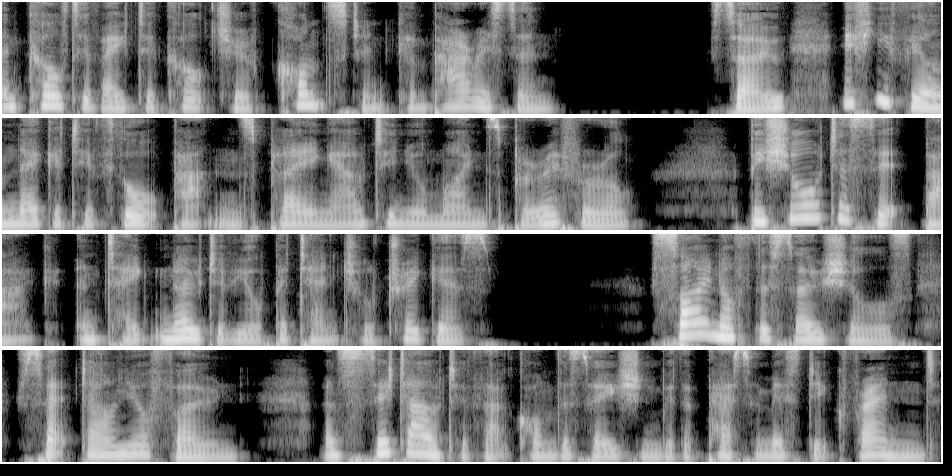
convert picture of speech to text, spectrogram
and cultivate a culture of constant comparison. So, if you feel negative thought patterns playing out in your mind's peripheral, be sure to sit back and take note of your potential triggers. Sign off the socials, set down your phone, and sit out of that conversation with a pessimistic friend.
